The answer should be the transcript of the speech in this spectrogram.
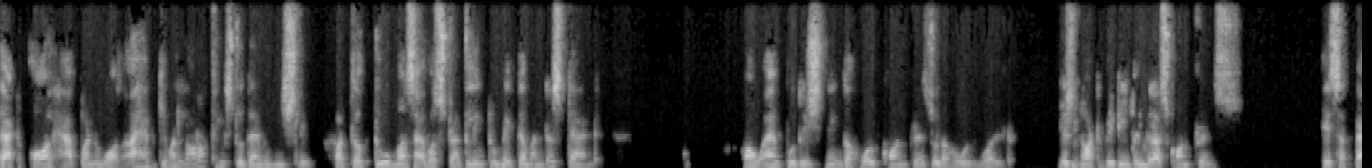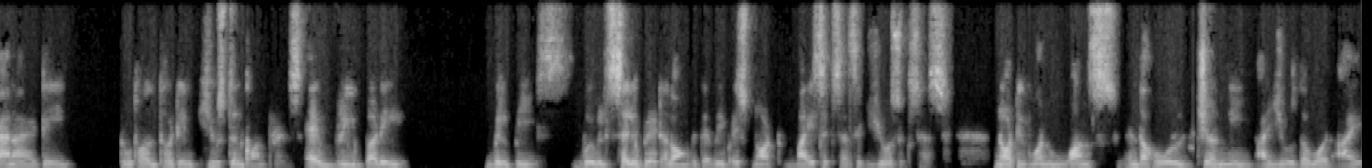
that all happened was I have given a lot of things to them initially. But the two months I was struggling to make them understand how I'm positioning the whole conference to the whole world. Mm-hmm. It's not Vitty Bindra's conference. It's a Pan IIT 2013 Houston conference. Everybody will be, we will celebrate along with everybody. It's not my success, it's your success. Not even once in the whole journey, I use the word I.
